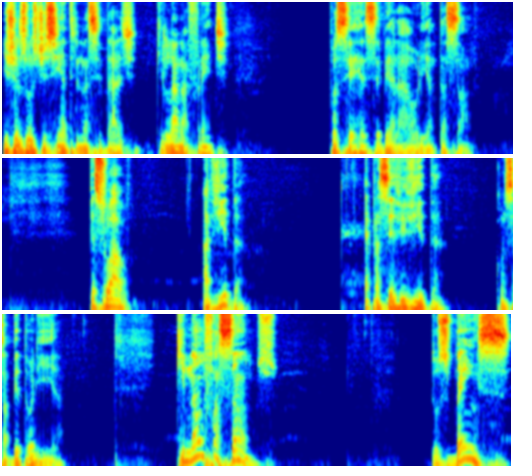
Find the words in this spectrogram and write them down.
E Jesus disse: Entre na cidade, que lá na frente você receberá a orientação. Pessoal, a vida é para ser vivida com sabedoria. Que não façamos dos bens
